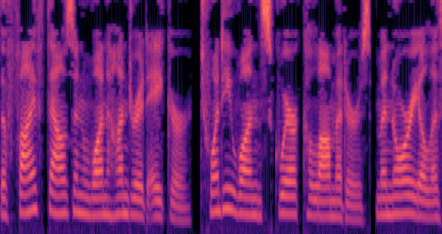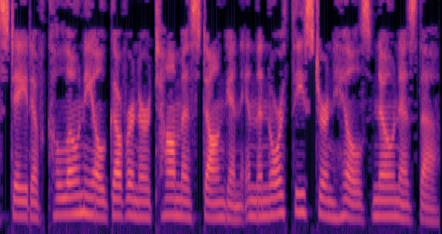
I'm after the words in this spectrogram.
the 5,100-acre (21 square kilometers) manorial estate of colonial governor Thomas Dongan in the northeastern hills known as the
